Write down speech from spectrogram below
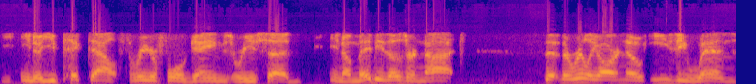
you know you picked out three or four games where you said, you know, maybe those are not. There really are no easy wins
